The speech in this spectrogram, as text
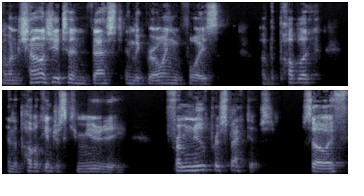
I want to challenge you to invest in the growing voice of the public and the public interest community from new perspectives. So if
